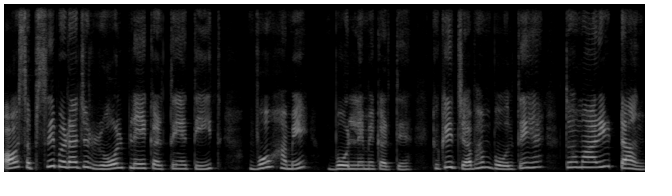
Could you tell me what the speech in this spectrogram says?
और सबसे बड़ा जो रोल प्ले करते हैं टीथ वो हमें बोलने में करते हैं। क्योंकि जब हम बोलते हैं तो हमारी टंग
